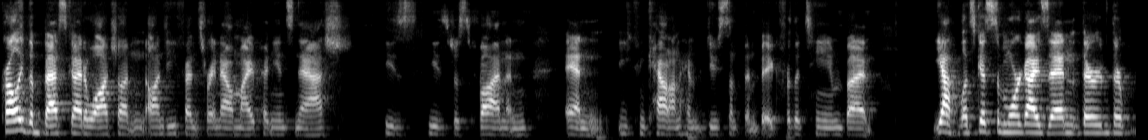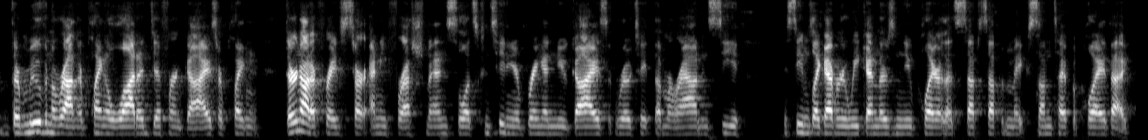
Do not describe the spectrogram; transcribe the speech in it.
probably the best guy to watch on on defense right now, in my opinion, is Nash. He's he's just fun and and you can count on him to do something big for the team. But yeah, let's get some more guys in. They're they're they're moving around. They're playing a lot of different guys. They're playing. They're not afraid to start any freshmen. So let's continue to bring in new guys and rotate them around and see. It seems like every weekend there's a new player that steps up and makes some type of play that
